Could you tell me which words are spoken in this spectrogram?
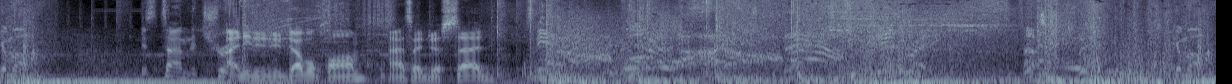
Come on. It's time to try. I need to do double palm, as I just said. Come on.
